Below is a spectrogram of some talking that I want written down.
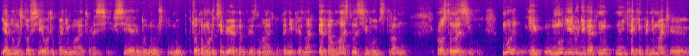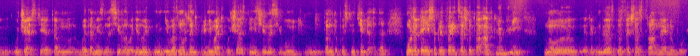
я думаю, что все уже понимают в России. Все, я думаю, что ну, кто-то может себе это признать, кто-то не признать. Эта власть насилует страну. Просто насилует. Может, и многие люди говорят, мы не хотим принимать э, участие там, в этом изнасиловании. Но невозможно не принимать участие, если насилуют, там, допустим, тебя. Да? Может, конечно, притвориться, что это акт любви, но это достаточно странная любовь.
